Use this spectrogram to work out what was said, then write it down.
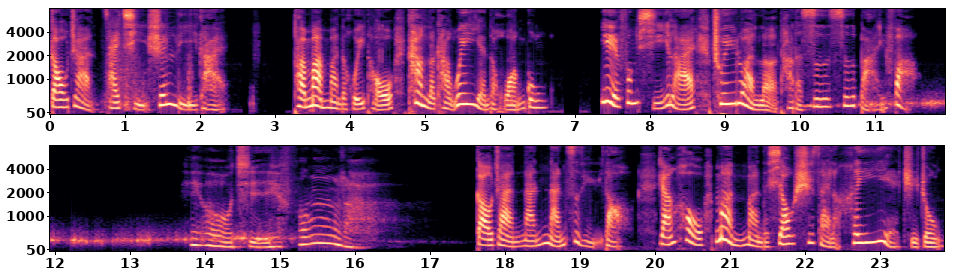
高湛才起身离开。他慢慢的回头看了看威严的皇宫。夜风袭来，吹乱了他的丝丝白发。又起风了，高湛喃喃自语道，然后慢慢的消失在了黑夜之中。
